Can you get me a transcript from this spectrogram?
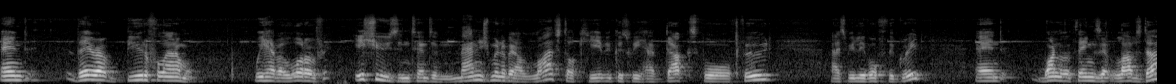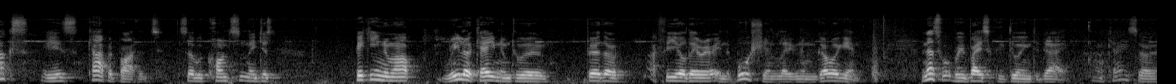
and they're a beautiful animal. We have a lot of issues in terms of management of our livestock here because we have ducks for food as we live off the grid and one of the things that loves ducks is carpet pythons. So we're constantly just picking them up, relocating them to a further afield area in the bush and letting them go again. And that's what we're basically doing today. Okay, so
